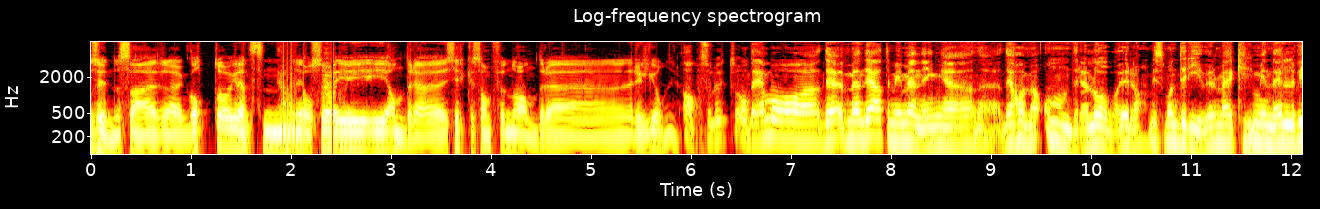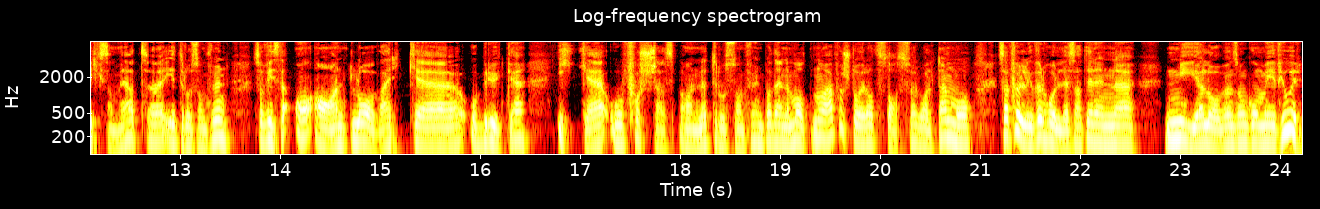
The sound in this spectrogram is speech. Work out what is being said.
synes er godt, og grensen også i, i andre kirkesamfunn og andre religioner? Absolutt, det må, det, men det er etter min mening eh, det har med andre lover å gjøre. Hvis man driver med kriminell virksomhet eh, i trossamfunn, så finnes det annet lovverk eh, å bruke, ikke å forskjellsbehandle trossamfunn på denne måten. Og Jeg forstår at statsforvalteren må selvfølgelig forholde seg til den eh, nye loven som kom i fjor.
